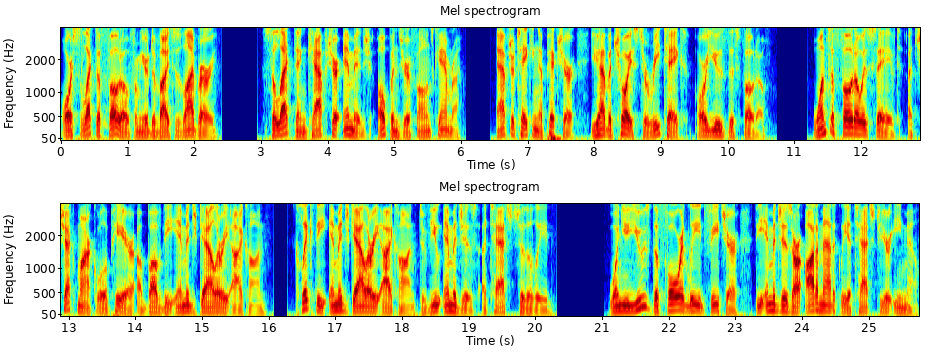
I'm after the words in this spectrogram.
or select a photo from your device's library. Selecting Capture Image opens your phone's camera. After taking a picture, you have a choice to retake or use this photo. Once a photo is saved, a check mark will appear above the Image Gallery icon. Click the Image Gallery icon to view images attached to the lead. When you use the Forward Lead feature, the images are automatically attached to your email.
